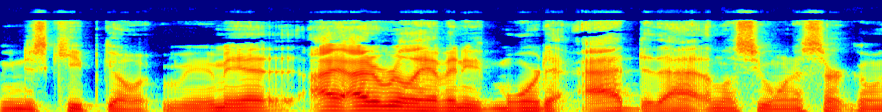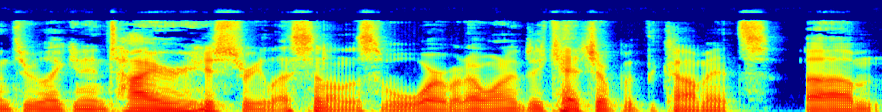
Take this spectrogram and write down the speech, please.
we can just keep going. I mean, I, I don't really have any more to add to that unless you want to start going through like an entire history lesson on the Civil War. But I wanted to catch up with the comments. Um,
